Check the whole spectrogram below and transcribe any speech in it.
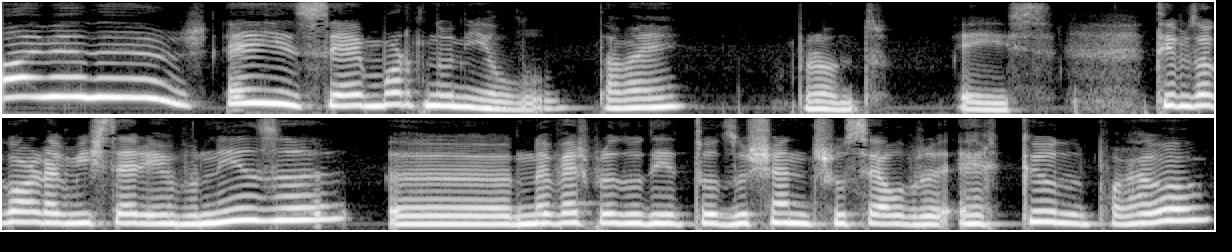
Ai meu Deus! É isso, é morte no Nilo, está bem? Pronto, é isso. Temos agora Mistério em Veneza uh, na véspera do dia de Todos os Santos, o célebre Hercule Poirot,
